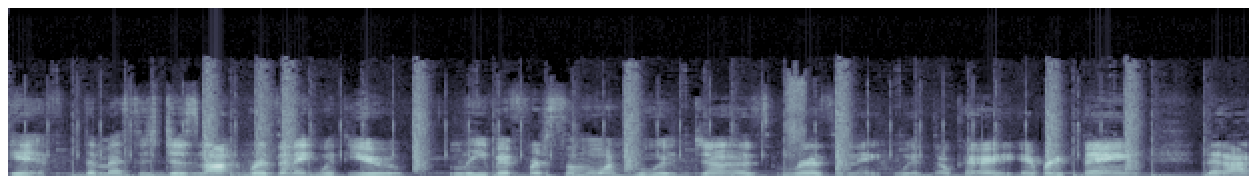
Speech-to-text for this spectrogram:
if the message does not resonate with you, leave it for someone who it does resonate with, okay? Everything that I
